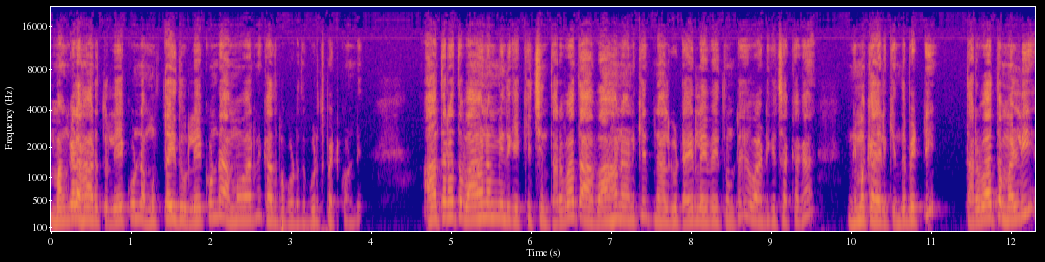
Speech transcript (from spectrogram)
మంగళహారతు లేకుండా ముత్తైదు లేకుండా అమ్మవారిని కదపకూడదు గుర్తుపెట్టుకోండి. ఆ తర్వాత వాహనం మీదకి ఎక్కించిన తర్వాత ఆ వాహనానికి నాలుగు టైర్లు ఏవైతే ఉంటాయో వాటికి చక్కగా నిమ్మకాయలు కింద పెట్టి తర్వాత మళ్ళీ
